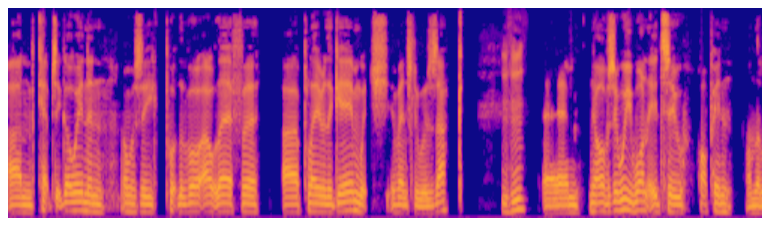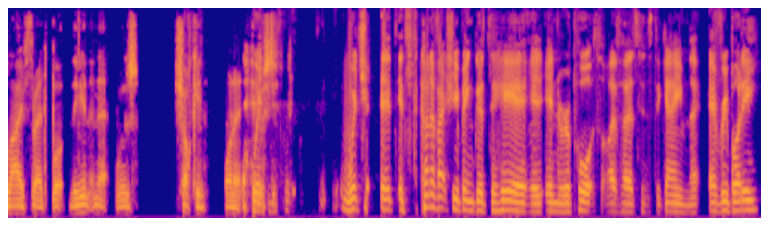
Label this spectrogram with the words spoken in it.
and kept it going, and obviously put the vote out there for our player of the game, which eventually was Zach. hmm Um, now, obviously, we wanted to hop in on the live thread, but the internet was shocking on it. It was Which, just- which it, it's kind of actually been good to hear in, in the reports that I've heard since the game that everybody,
